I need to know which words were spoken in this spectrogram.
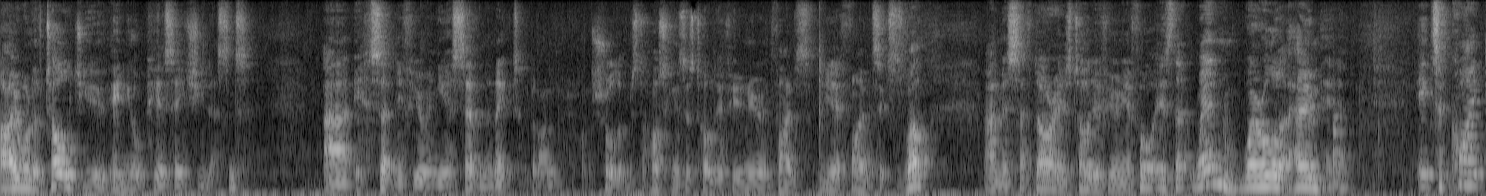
I will have told you in your PSHE lessons, uh, certainly if you're in year seven and eight, but I'm, I'm sure that Mr. Hoskins has told you if you're in year, five, year five and six as well, and Miss Safdari has told you if you're in year four, is that when we're all at home here, it's a quite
